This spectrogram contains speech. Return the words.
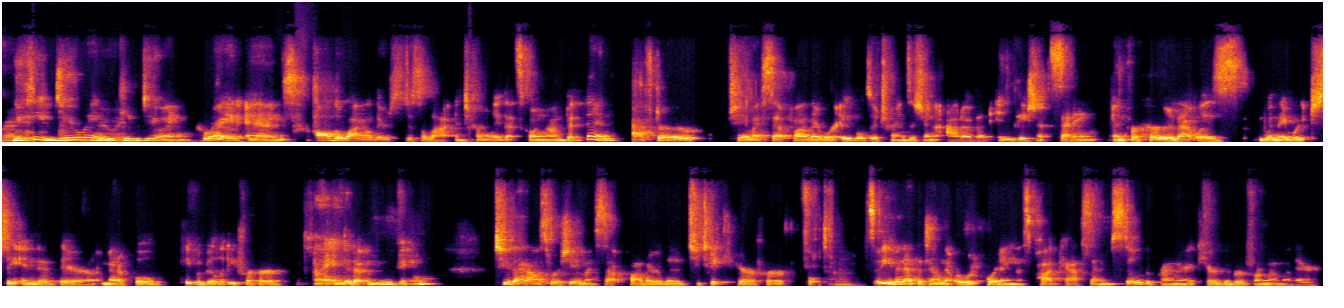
right? You keep doing, doing, you keep doing, right? And all the while, there's just a lot internally that's going on. But then after she and my stepfather were able to transition out of an inpatient setting. And for her, that was when they reached the end of their medical capability for her. I ended up moving to the house where she and my stepfather lived to take care of her full time. Mm. So even at the time that we're recording this podcast, I'm still the primary caregiver for my mother.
